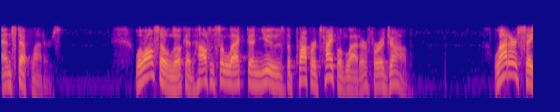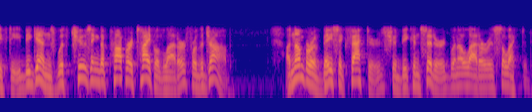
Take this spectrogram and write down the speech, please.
and step ladders. We'll also look at how to select and use the proper type of ladder for a job. Ladder safety begins with choosing the proper type of ladder for the job. A number of basic factors should be considered when a ladder is selected.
